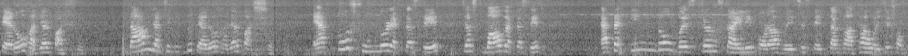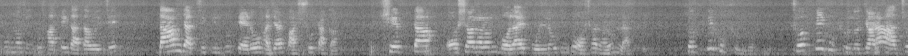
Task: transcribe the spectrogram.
তেরো হাজার পাঁচশো। দাম যাচ্ছে কিন্তু তেরো হাজার পাঁচশো। এত সুন্দর একটা সেট জাস্ট ওয়াও একটা সেট একটা ইন্দো ওয়েস্টার্ন স্টাইলে করা হয়েছে সেটটা গাঁথা হয়েছে, সম্পূর্ণ কিন্তু হাতে গাঁথা হয়েছে। দাম যাচ্ছে কিন্তু তেরো হাজার পাঁচশো টাকা। শেপটা অসাধারণ, গলায় পরলেও কিন্তু অসাধারণ লাগবে। সত্যি খুব সুন্দর। সত্যি খুব সুন্দর। যারা আছো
